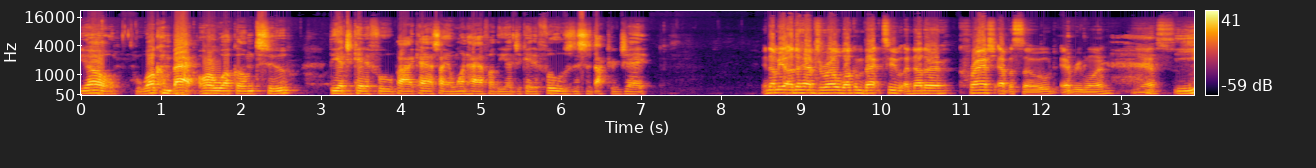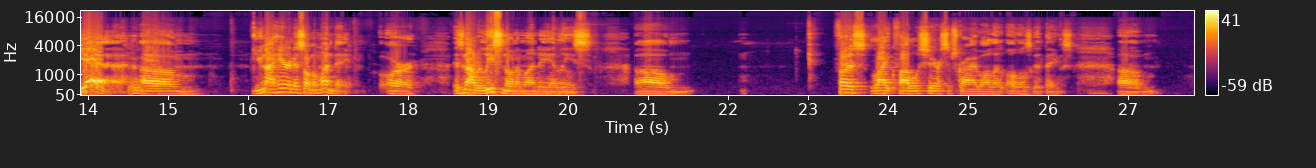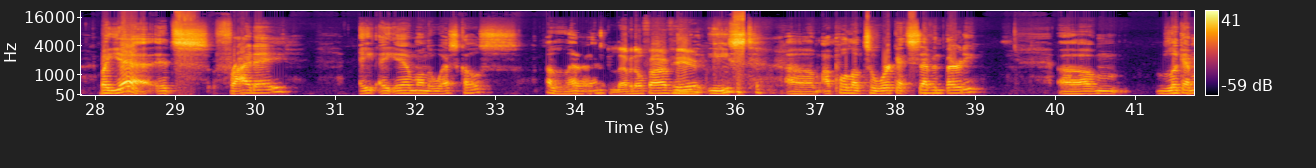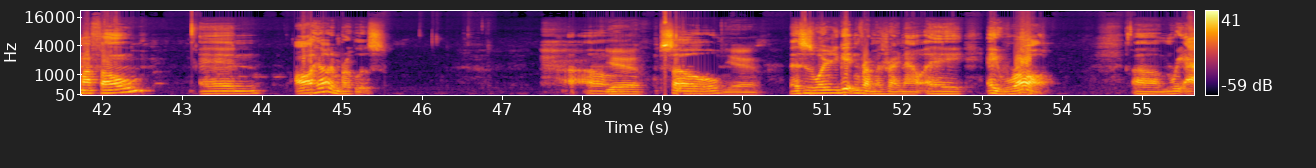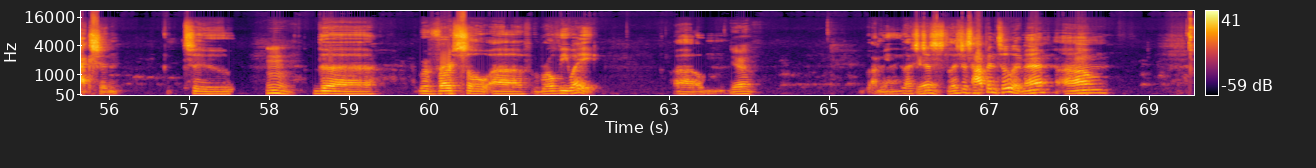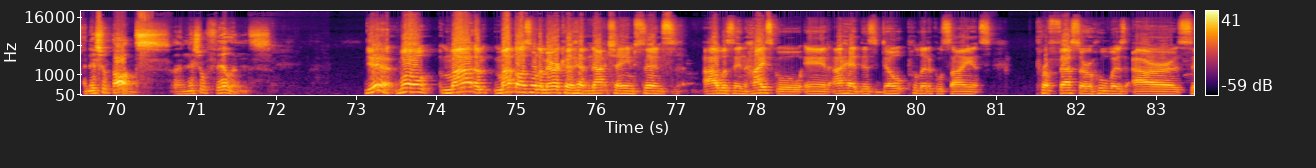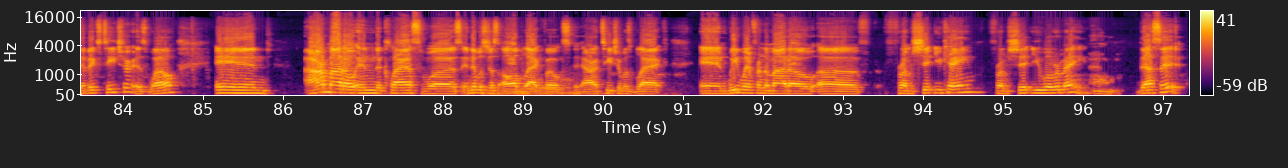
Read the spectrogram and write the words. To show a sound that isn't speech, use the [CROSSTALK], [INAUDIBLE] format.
Yo, welcome back or welcome to the Educated Food Podcast. I am one half of the Educated Foods. This is Dr. J. And I'm your other half, Jarrell. Welcome back to another crash episode, everyone. Yes. Yeah. Um, you're not hearing this on a Monday, or it's not releasing on a Monday at least. Um, first, like, follow, share, subscribe, all, all those good things. Um, but yeah, it's Friday, 8 a.m. on the West Coast, 11 11.05 here. East. Um, I pull up to work at 7.30, um, look at my phone, and all hell done broke loose. Um, Yeah, So yeah. this is what you're getting from us right now a a raw um, reaction to Mm, the reversal of Roe v. Wade. Um, yeah. I mean, let's Yeah. just let's just hop into it, man. Um, initial thoughts, initial feelings. Yeah, well, my um, my thoughts on America have not changed since I was in high school, and I had this dope political science professor who was our civics teacher as well, and our motto in the class was, and it was just all black folks. Our teacher was black, and we went from the motto of "From shit you came, from shit you will remain." Um, That's it.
